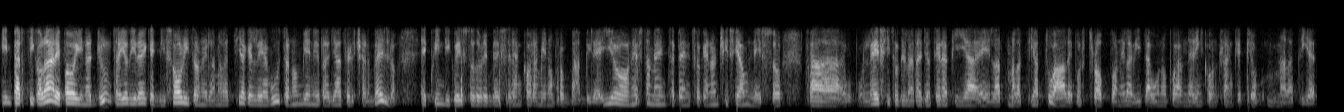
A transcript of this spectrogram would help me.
In particolare poi in aggiunta io direi che di solito nella malattia che lei ha avuto non viene irradiato il cervello e quindi questo dovrebbe essere ancora meno probabile. Io onestamente penso che non ci sia un nesso fra l'esito della radioterapia e la malattia attuale, purtroppo nella vita uno può andare incontro anche più malattie.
